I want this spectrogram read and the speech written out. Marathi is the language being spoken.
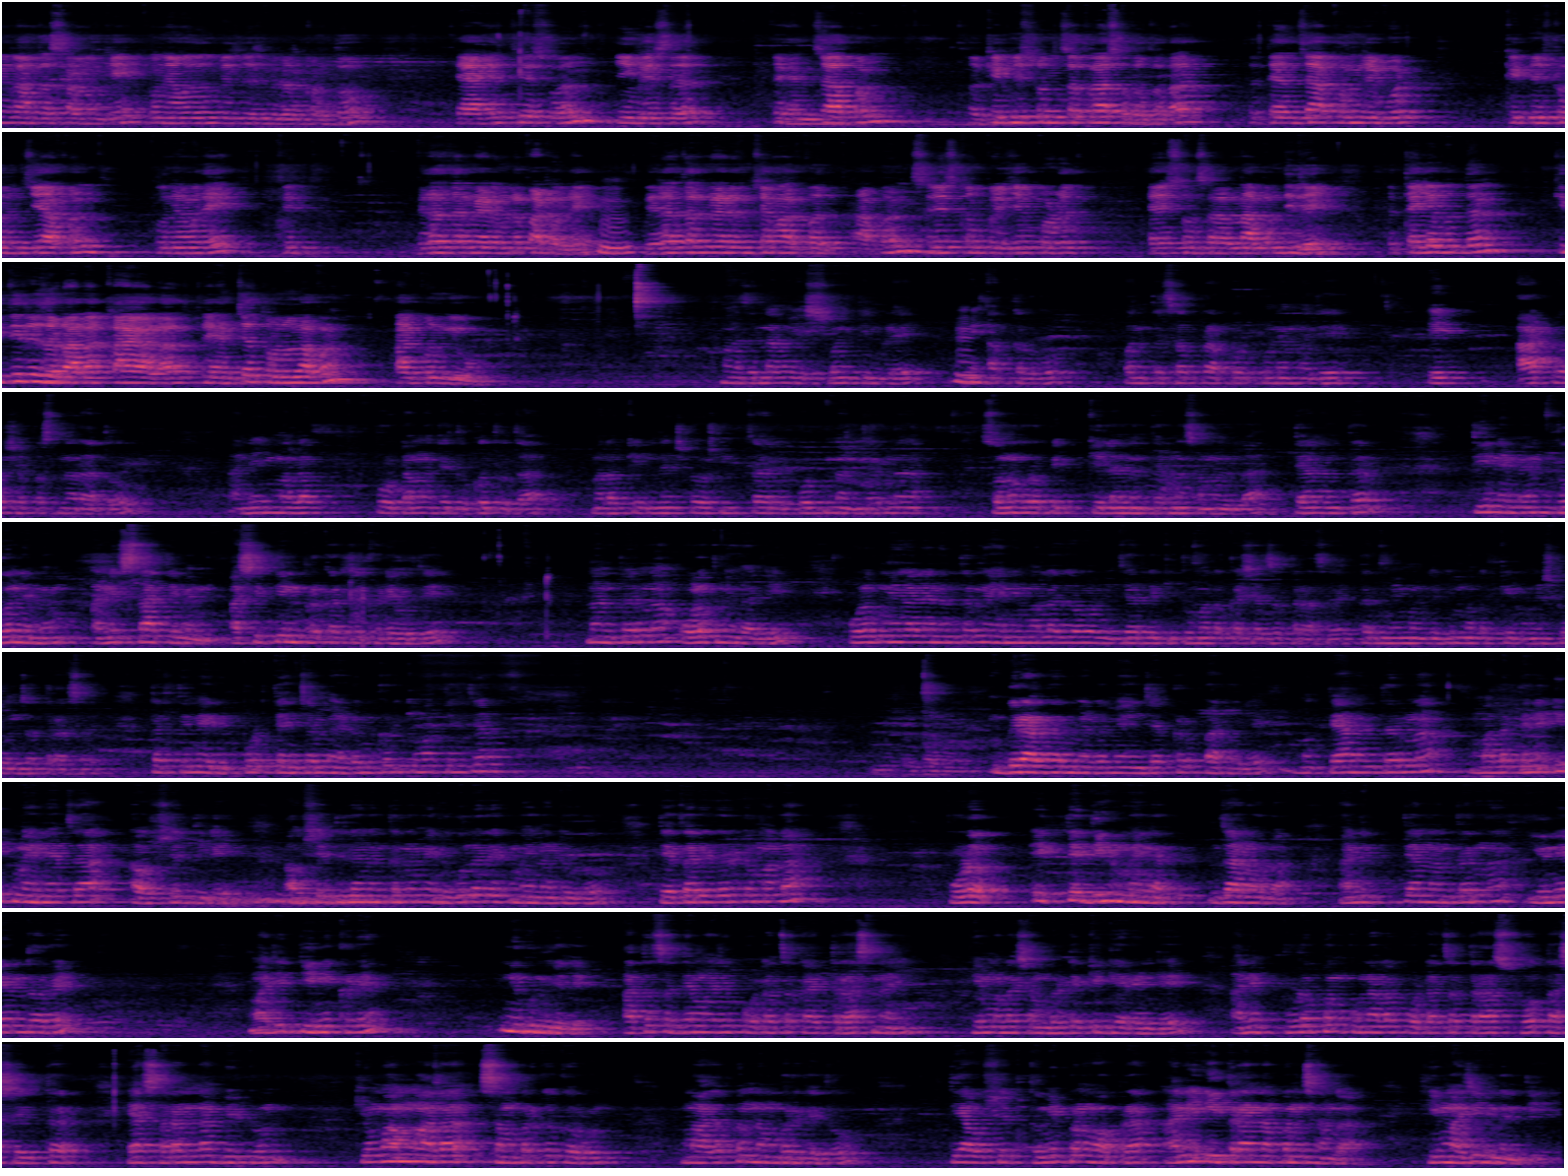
मी रामदास साळुंके पुण्यामधून बिझनेस बिल्डर करतो. ते आहेत यशवंत इंगळे सर तर ह्यांचा आपण किडनी स्टोनचा त्रास होत होता. तर त्यांचा आपण रिपोर्ट किडनी स्टोनचे आपण पुण्यामध्ये बिराजदार मॅडमला पाठवले. बिराजदार मॅडमच्या मार्फत आपण श्रेयस कंपनीचे प्रोडक्ट त्या संस्थांना आपण दिले. तर त्याच्याबद्दल किती रिझल्ट आला काय आला तर ह्यांच्या तोंडून आपण ऐकून घेऊ. माझं नाव यशवंत इंगळे. मी अक्कलकोट पण तसं प्रॉपर पुण्यामध्ये एक आठ वर्षापासून राहतो. आणि मला पोटामध्ये दुखत होता. मला किडनी स्टोनचा रिपोर्ट नंतर सोनोग्राफी केल्यानंतर समजला. त्यानंतर तीन एम एम दोन एम एम आणि सात एम एम असे तीन प्रकारचे खडे होते. नंतर ना ओळख निघाली. ओळख निघाल्यानंतर ना ह्याने मला जेव्हा विचारले की तुम्हाला कशाचा त्रास आहे? तर मी म्हटलं की मला किडनी स्टोनचा त्रास आहे. तर त्याने रिपोर्ट त्यांच्या मॅडमकडे किंवा त्यांच्या बिरादर मॅडम यांच्याकडे पाठवले. मग त्यानंतर ना मला त्याने एक महिन्याचा औषध दिले. औषध दिल्यानंतर मी रेग्युलर एक महिना ठेवलो. त्याचा रिझल्ट मला पुढं एक ते दीड महिन्यात जाणवला. आणि त्यानंतर ना युनियनद्वारे माझे तिन्हीकडे निघून गेले. आता सध्या माझ्या पोटाचा काय त्रास नाही हे मला शंभर टक्के गॅरंटी आहे. आणि पुढं पण कुणाला पोटाचा त्रास होत असेल तर या सरांना भेटून किंवा मला संपर्क करून माझा पण नंबर देतो ते औषध तुम्ही पण वापरा आणि इतरांना पण सांगा. ही माझी विनंती आहे.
